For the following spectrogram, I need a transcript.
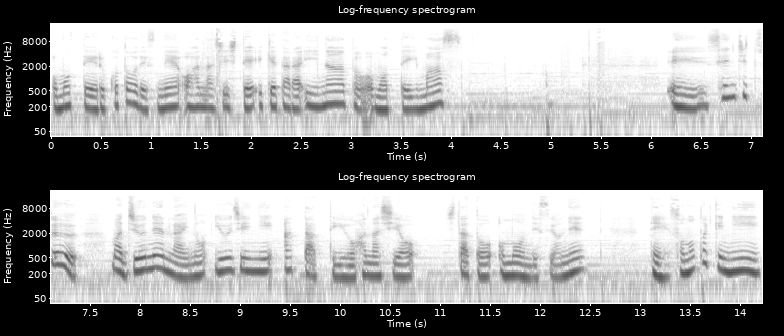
思っていることをですねお話ししていけたらいいなと思っています。えー、先日、まあ、10年来の友人に会ったっていうお話をしたと思うんですよね。でその時に、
